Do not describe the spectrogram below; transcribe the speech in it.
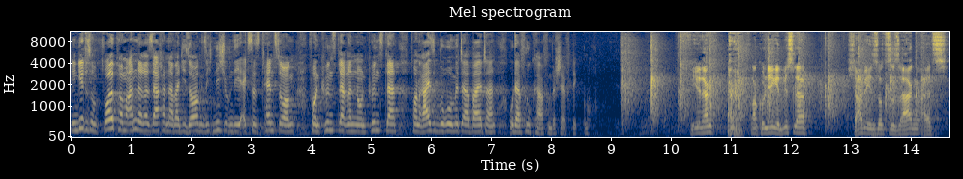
Denen geht es um vollkommen andere Sachen, aber die sorgen sich nicht um die Existenzsorgen von Künstlerinnen und Künstlern, von Reisebüromitarbeitern oder Flughafenbeschäftigten. Vielen Dank, Frau Kollegin Wissler. Ich habe Ihnen sozusagen als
